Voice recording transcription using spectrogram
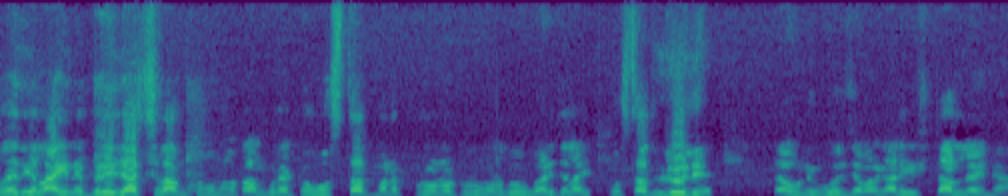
এদিকে লাইনে পেরিয়ে যাচ্ছিলাম তখন হঠাৎ করে একটা ওস্তাদ মানে পুরোনো টুলুমনো তো গাড়ি চালাই ওস্তাদ হইলে তা উনি বলছে আমার গাড়ি স্টার্ট লাইন না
